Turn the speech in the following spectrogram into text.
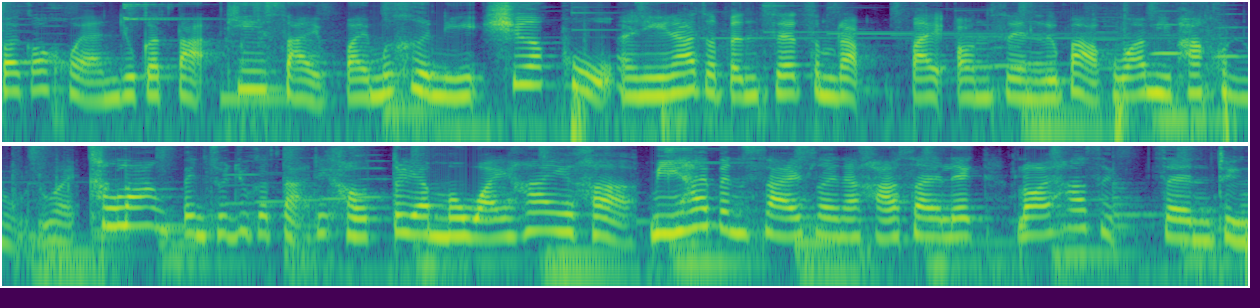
ฝ้ายก็แขวนยูกะตะที่ใส่ไปเมื่อคืนนี้ เชือกผูกอันนี้น่าจะเป็นเซตสำหรับไปออนเซ็นหรือเปล่าเพราะว่ามีผ้าขนหนูด้วย ข้างล่างเป็นชุดยูกะตะที่เขาเตรียมมาไว้ให้ค่ะ มีให้เป็นไซส์เลยนะคะไซส์เล็ก 150 เซนถึง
